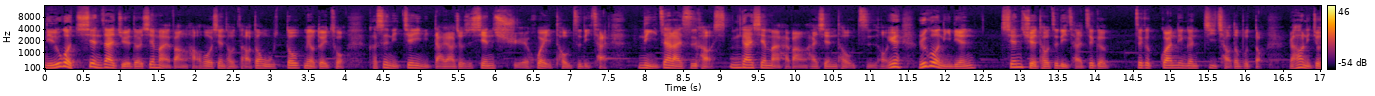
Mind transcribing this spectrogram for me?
你如果现在觉得先买房好，或者先投资好，都无都没有对错。可是你建议你大家就是先学会投资理财，你再来思考应该先买还房还先投资哦。因为如果你连先学投资理财这个这个观念跟技巧都不懂，然后你就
